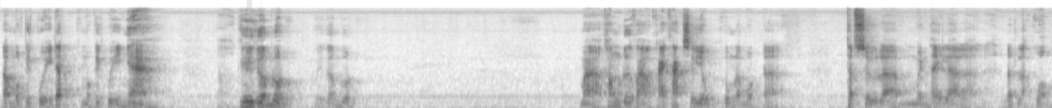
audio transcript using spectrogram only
Đó một cái quỹ đất một cái quỹ nhà. À, ghê gớm luôn ghê gớm luôn. Mà không đưa vào khai thác sử dụng cũng là một à, thật sự là mình thấy là, là rất là uổng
